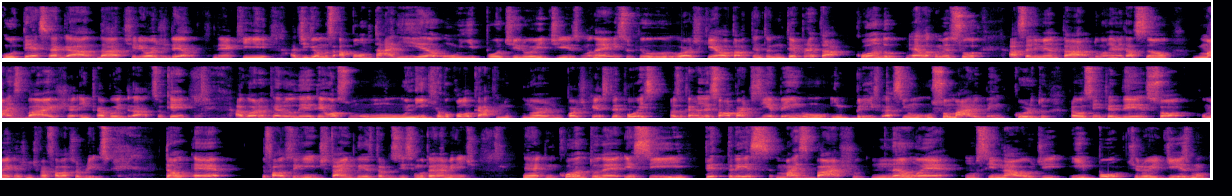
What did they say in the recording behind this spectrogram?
o TSH da tireoide dela, né, que, digamos, apontaria um hipotiroidismo, né, isso que eu, eu acho que ela estava tentando interpretar, quando ela começou a se alimentar de uma alimentação mais baixa em carboidratos, ok? Agora eu quero ler, tem um, um, um link que eu vou colocar aqui no, no, podcast depois, mas eu quero ler só uma partezinha bem um, em brief, assim, um, um sumário bem curto para você entender só como é que a gente vai falar sobre isso. Então, é, eu falo o seguinte, tá? Em inglês traduzir simultaneamente. É, enquanto né, esse T3 mais baixo não é um sinal de hipotiroidismo,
